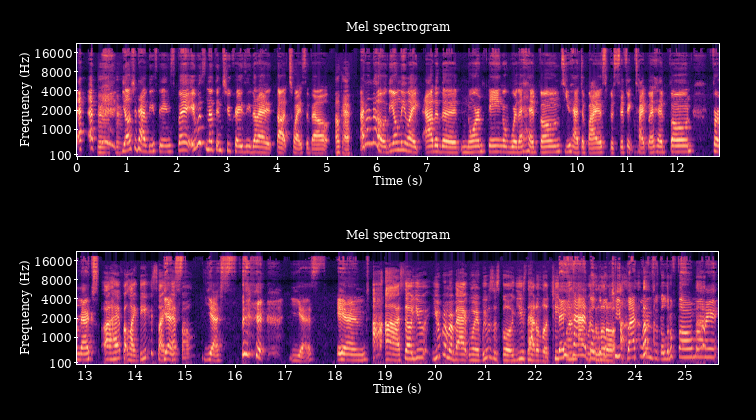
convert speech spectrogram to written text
have y'all should have these things. But it was nothing too crazy that I thought twice about. Okay. I don't know. The only like out of the norm thing were the headphones. You had to buy a specific type of headphone for Max. A headphone like these? Like yes. headphone? Yes. yes. And uh-uh. So you you remember back when we was in school, you used to have a little cheap. They had the, the little, little cheap black ones with the little foam on it.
